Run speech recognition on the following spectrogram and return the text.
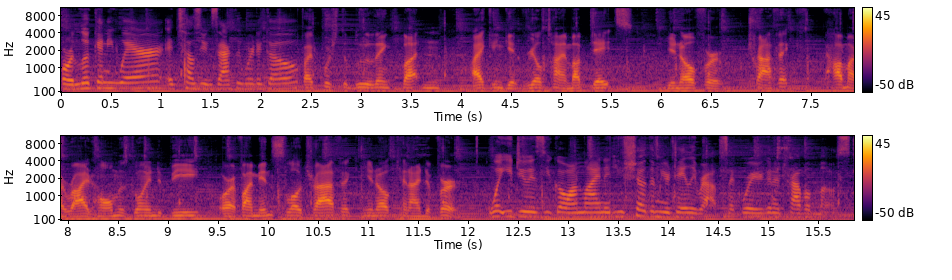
or look anywhere. It tells you exactly where to go. If I push the blue link button, I can get real-time updates, you know, for traffic, how my ride home is going to be, or if I'm in slow traffic, you know, can I divert? What you do is you go online and you show them your daily routes, like where you're going to travel most.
